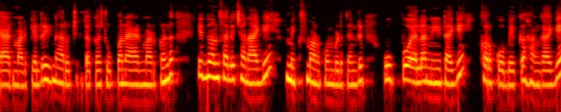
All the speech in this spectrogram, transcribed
ಆ್ಯಡ್ ಮಾಡ್ಕೊಳ್ರಿ. ಈಗ ನಾ ರುಚಿಗೆ ತಕ್ಕಷ್ಟು ಉಪ್ಪನ್ನು ಆ್ಯಡ್ ಮಾಡ್ಕೊಂಡು ಇದನ್ನೊಂದು ಸಲ ಚೆನ್ನಾಗಿ ಮಿಕ್ಸ್ ಮಾಡ್ಕೊಂಡ್ಬಿಡ್ತೇನೆ ರೀ ಉಪ್ಪು ಎಲ್ಲ ನೀಟಾಗಿ ಕರ್ಕೋಬೇಕು. ಹಾಗಾಗಿ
